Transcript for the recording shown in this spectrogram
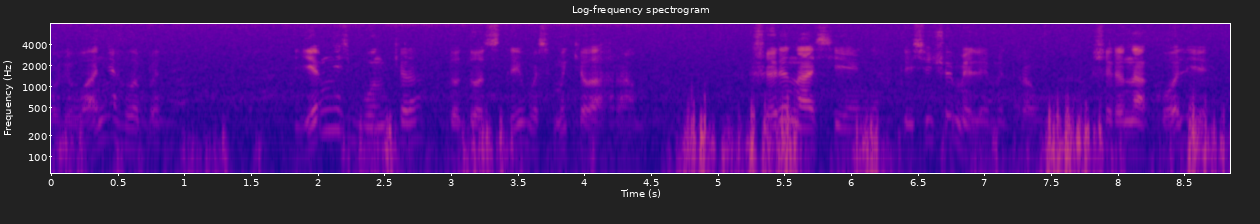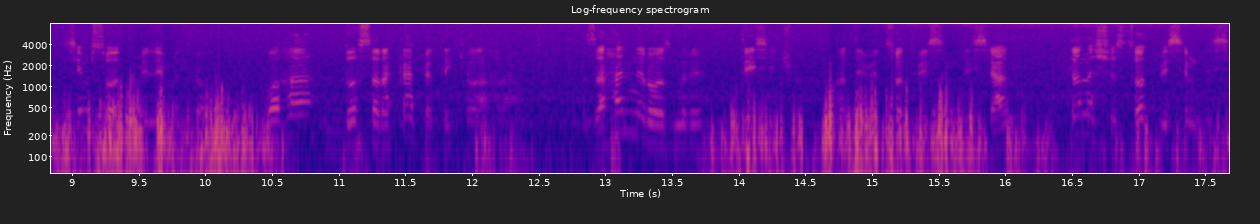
регулювання глибини. Ємність бункера до 28 кг. Ширина сіяння 1000 мм. Ширина колії 700 мм. Вага до 45 кг. Загальні розміри 1000 на 980 та на 680.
